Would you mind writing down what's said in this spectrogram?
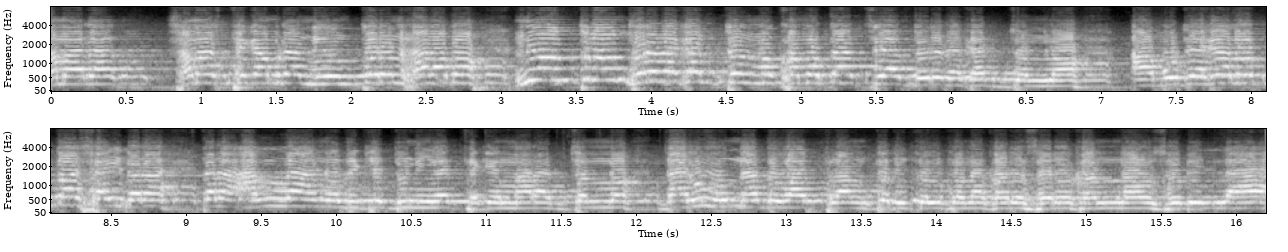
আমরা সমাজ থেকে আমরা নিয়ন্ত্রণ হারাবো, নিয়ন্ত্রণ ধরে রাখার জন্য, ক্ষমতা চেয়ার ধরে রাখার জন্য। আবু জেহেল বা সাইবারা, তারা আল্লাহ নবীকে দুনিয়া থেকে মারার জন্য দারুণ দোয়ায় প্রাণ পরিকল্পনা করে সেরকম নাউজুবিল্লাহ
